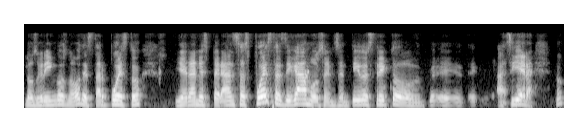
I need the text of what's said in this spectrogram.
los gringos, ¿no? De estar puesto, y eran esperanzas puestas, digamos, en sentido estricto, eh, eh, así era, ¿no?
